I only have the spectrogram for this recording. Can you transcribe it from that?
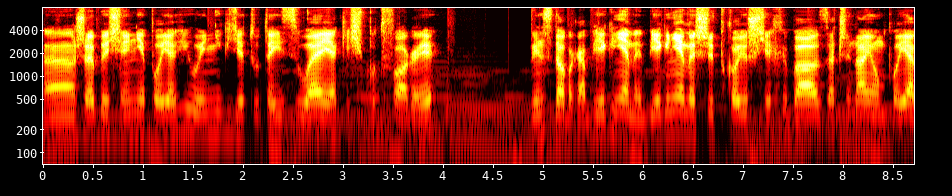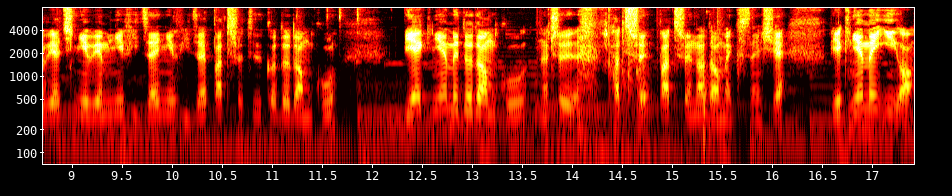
e, żeby się nie pojawiły nigdzie tutaj złe jakieś potwory. Więc dobra, biegniemy, biegniemy szybko, już się chyba zaczynają pojawiać, nie wiem, nie widzę, nie widzę, patrzę tylko do domku. Biegniemy do domku, znaczy patrzę, patrzę na domek w sensie. Biegniemy i o,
